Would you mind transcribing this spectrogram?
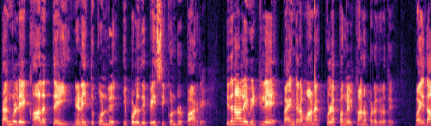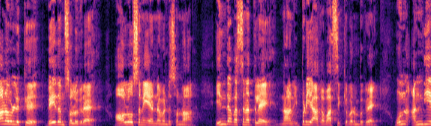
தங்களுடைய காலத்தை நினைத்து கொண்டு இப்பொழுது பேசிக் கொண்டிருப்பார்கள். இதனாலே வீட்டிலே பயங்கரமான குழப்பங்கள் காணப்படுகிறது. வயதானவர்களுக்கு வேதம் சொல்லுகிற ஆலோசனை என்னவென்று சொன்னால் இந்த வசனத்திலே நான் இப்படியாக வாசிக்க விரும்புகிறேன். உன் அந்திய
